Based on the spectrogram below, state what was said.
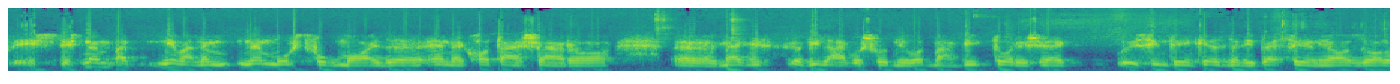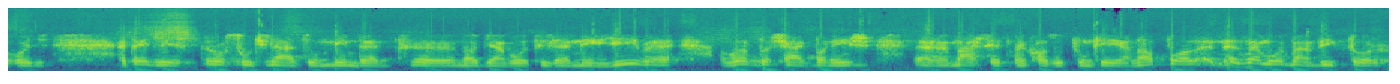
és, és nem, hát nyilván nem, nem most fog majd ennek hatására megvilágosodni Orbán Viktor, és őszintén kezdeni beszélni azzal, hogy hát egyrészt rosszul csináltunk mindent nagyjából 14 éve, a gazdaságban is, másrészt meg hazudtunk éjjel-nappal. Ez nem Orbán Viktor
